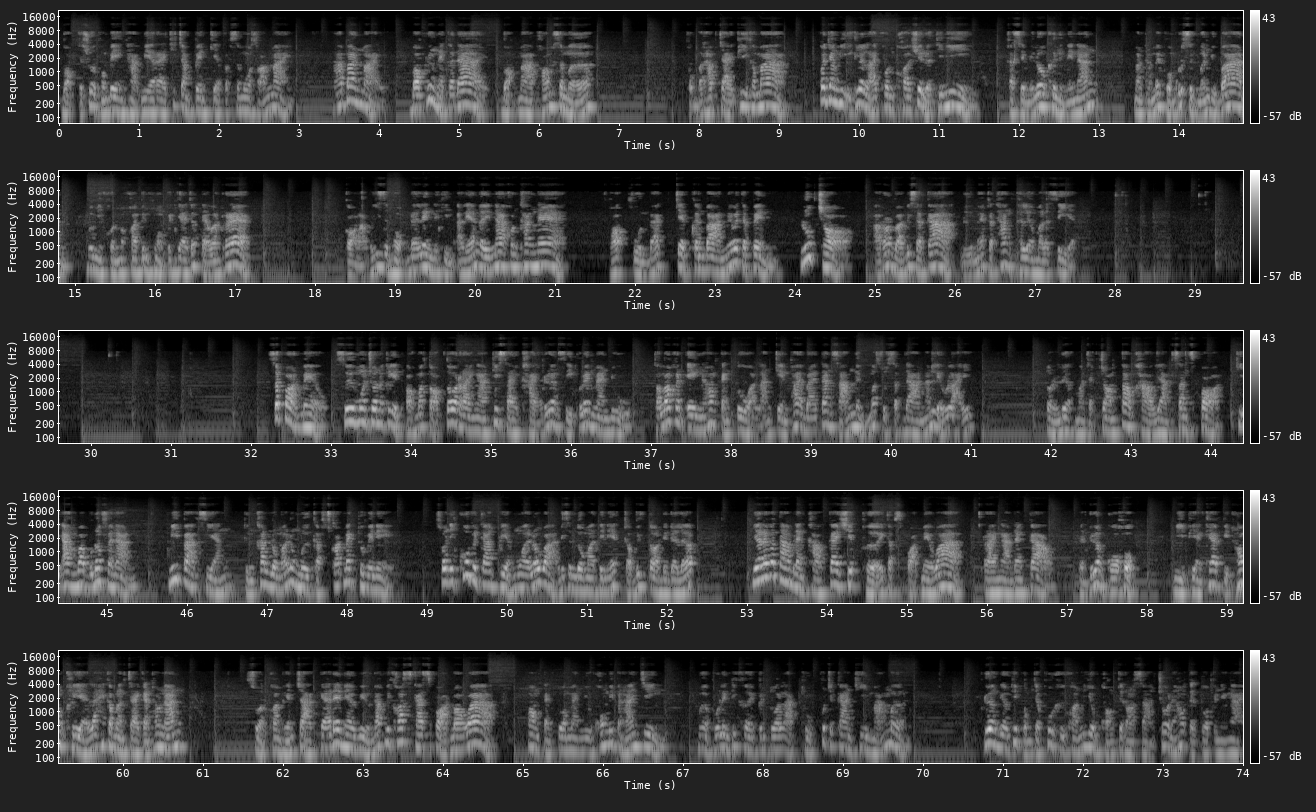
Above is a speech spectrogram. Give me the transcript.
บอกจะช่วยผมเองหากมีอะไรที่จำเป็นเกี่ยวกับสโมสรใหม่ หาบ้านใหม่ บอกเรื่องไหนก็ได้ บอกมาพร้อมเสมอ ผมประทับใจพี่เขามาก ก็ยังมีอีกหลายๆคนคอยช่วยเหลือที่นี่คาเซมิโลคือหนึ่งในนั้น มันทำให้ผมรู้สึกเหมือนอยู่บ้านเมื่อมีคนมาคอยเป็นห่วงเป็นใยตั้งแต่วันแรกกองหลังวัย26 ได้เล่นในถิ่นอารียนอารีนาค่อนข้างแน่ เพราะฟูลแบ็กเจ็บกันบานไม่ว่าจะเป็น ลูกชออารอนวาบิซาก้า หรือแม้กระทั่งทะเลมาเลเซีย สปอร์ตเมลสื่อมวลชนอังกฤษออกมาตอบโต้รายงานที่ใส่ไข่เรื่องสีผู้เล่นแมนยูทะเลาะกันเองในห้องแต่งตัวหลังเกมพ่ายไบรตัน 3-1 เมื่อสุดสัปดาห์นั้นเหลวไหล ต้นเลือกมาจากจอมเต้าข่าวอย่างซันสปอร์ตที่อ้างว่าบูโนเฟรนันด์มีปากเสียงถึงขั้นลงไม้ลงมือกับสกอตแม็กทูเมเน่ส่วนอีกคู่เป็นการเปรียบมวยระหว่างลิซันโดมาติเนสกับวิกตอร์เดเดเลฟอย่างไรก็ตามแหล่งข่าวใกล้ชิดเผยกับสปอร์ตเมลว่ารายงานดังกล่าว เป็นเรื่องโกหก มีเพียงแค่ปิดห้องเคลียร์และให้กำลังใจกันเท่านั้น ส่วนความเห็นจากแกเรเนวิลนักวิเคราะห์สกายสปอร์ตมองว่า ห้องแต่งตัวแมนยูคงมีปัญหาจริง เมื่อผู้เล่นที่เคยเป็นตัวหลักถูกผู้จัดการทีมหมางเมิน เรื่องเดียวที่ผมจะพูดคือความนิยมของเจดอร์ซานโชในห้องแต่งตัวเป็นยังไง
